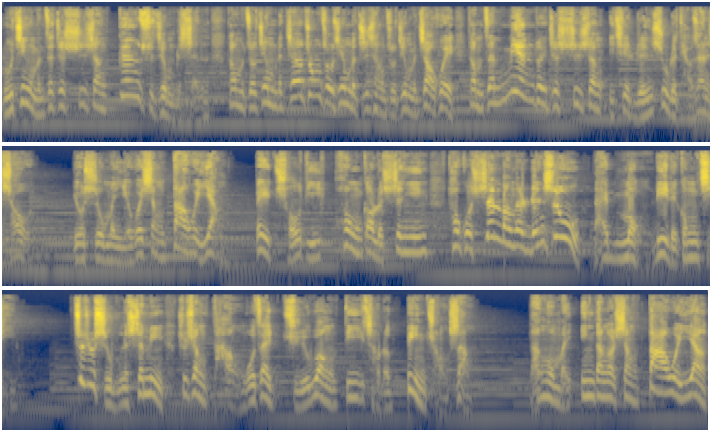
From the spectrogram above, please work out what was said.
如今我们在这世上跟随着我们的神，当我们走进我们的家中，走进我们的职场，走进我们的教会，当我们在面对这世上一切人数的挑战的时候，有时我们也会像大卫一样，被仇敌控告的声音，透过身旁的人事物来猛烈的攻击。这就使我们的生命就像躺卧在绝望低潮的病床上。然后我们应当要像大卫一样，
